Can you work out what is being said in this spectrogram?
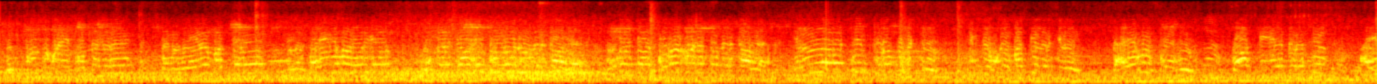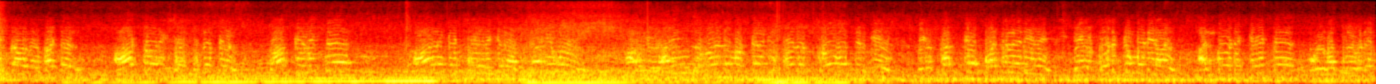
தூத்துக்குடி சொந்தங்களே தங்களுடைய இன மக்களே நீங்கள் தைரியமா இருங்க உங்களுக்காக போராடுவதற்காக உங்களுக்காக குரல் கொடுப்பதற்காக எல்லாவற்றையும் திறந்துவிட்டு இங்கு உங்கள் மத்தியில் இருக்கிறேன் தயவு செய்து வாக்கு இயந்திரத்தில் ஐந்தாவது பட்டன் ஆட்டோ ரிக்ஷா சின்னத்தில் வாக்களித்து ஆளுங்கட்சியில் இருக்கிற கனிமொழி அவர்கள் ஐந்து வருட மக்களுக்கு செய்த துரோகத்திற்கு மிக தக்க பதிலடியை நீங்கள் கொடுக்கும்படியால் அன்போடு கேட்டு உங்கள் மக்களை விட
